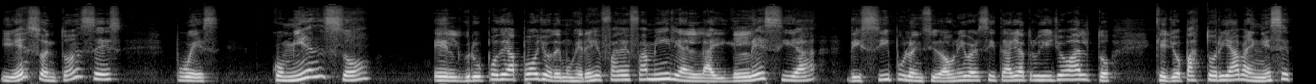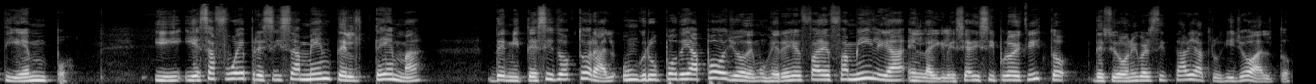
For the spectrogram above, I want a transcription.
Y eso, entonces, pues comienzo el grupo de apoyo de mujeres jefas de familia en la iglesia discípulo en Ciudad Universitaria Trujillo Alto, que yo pastoreaba en ese tiempo. Y, y ese fue precisamente el tema de mi tesis doctoral, un grupo de apoyo de mujeres jefas de familia en la Iglesia Discípulo de Cristo de Ciudad Universitaria Trujillo Alto,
